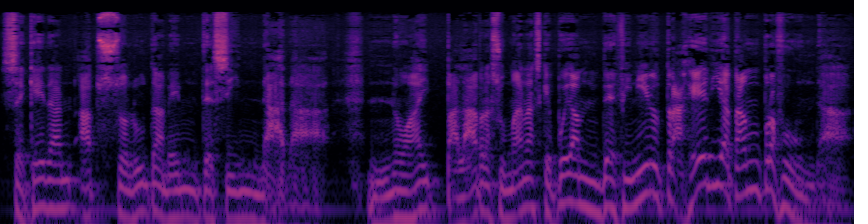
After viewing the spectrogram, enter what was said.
se quedan absolutamente sin nada. No hay palabras humanas que puedan definir tragedia tan profunda.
